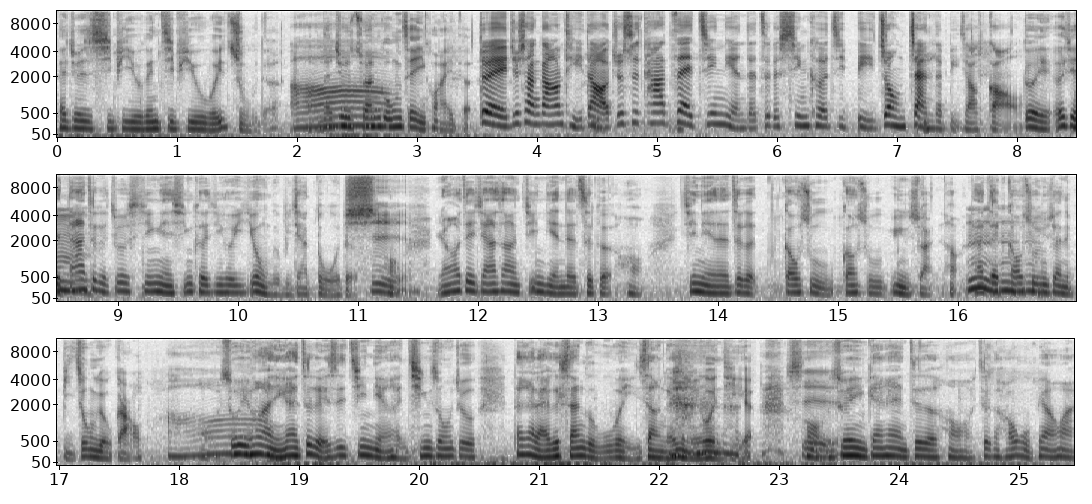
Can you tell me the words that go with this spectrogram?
那就是 CPU 跟 GPU 为主的啊，那就是专攻这一块的。对，就像刚刚提到，就是它在今年的这个新科技比重占的比较高。对，而且它这个就是今年新科技会用的比较多的。是，然后再加上今年的这个哈，今年的这个高速高速运算哈，它在高速运算的比重又高哦，所以的话，你看这个也是今年很轻松，就大概来个三个五本以上，应该是没问题的。是，所以你看看这个哈，这个好股票的话，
